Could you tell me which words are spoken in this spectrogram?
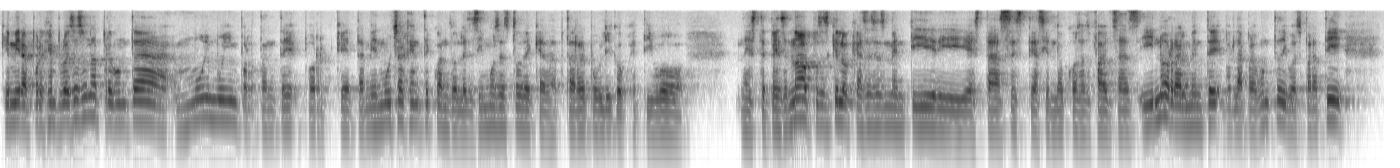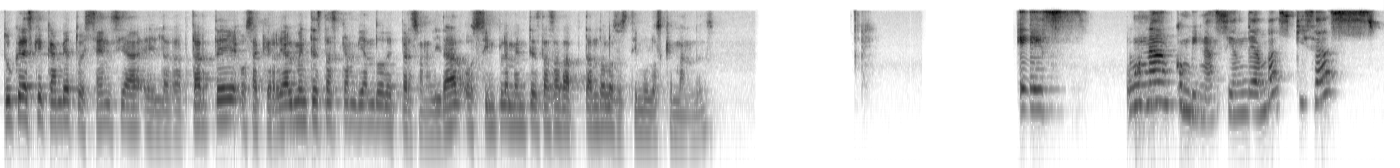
Que mira, por ejemplo, esa es una pregunta muy, muy importante porque también mucha gente cuando les decimos esto de que adaptar al público objetivo, este, piensa, no, pues es que lo que haces es mentir y estás este, haciendo cosas falsas. Y no, realmente, pues la pregunta, digo, es para ti. ¿Tú crees que cambia tu esencia el adaptarte? O sea, que realmente estás cambiando de personalidad o simplemente estás adaptando los estímulos que mandas? Es una combinación de ambas, quizás,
